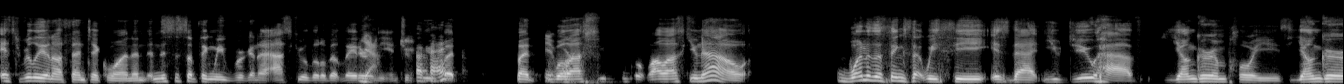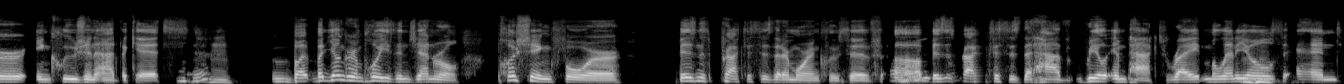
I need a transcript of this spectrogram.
it's really an authentic one, and, and this is something we were going to ask you a little bit later Yeah. in the interview, Okay. but but It we'll works. ask you, I'll ask you now. One of the things that we see is that you do have younger employees, younger inclusion advocates, Mhm. But but younger employees in general pushing for business practices that are more inclusive uh, Mhm. business practices that have real impact right millennials and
